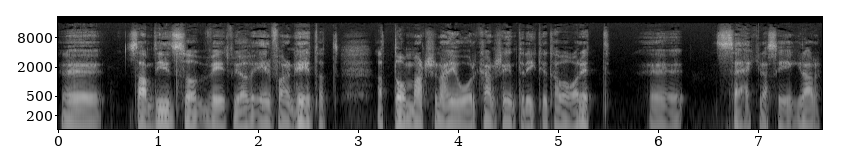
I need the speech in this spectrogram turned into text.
Eh, samtidigt så vet vi av erfarenhet att, att de matcherna i år kanske inte riktigt har varit eh, säkra segrar.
